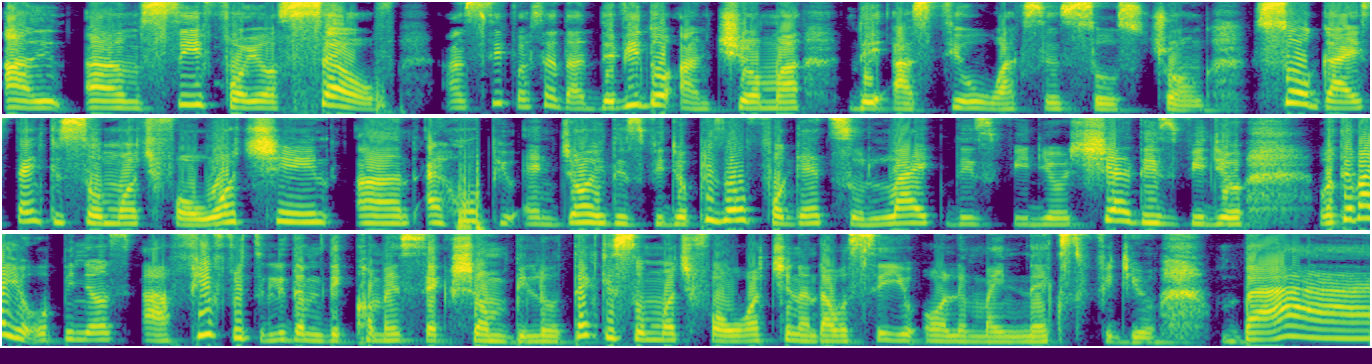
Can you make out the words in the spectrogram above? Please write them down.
and um see for yourself and see for yourself that davido and chioma they are still waxing so strong. So guys thank you so much for watching and i hope you enjoy this video. Please don't forget to like this video share this video. Whatever your opinions are feel free to leave them in the comment section below. Thank you so much for watching and i will see you all in my next video. Bye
